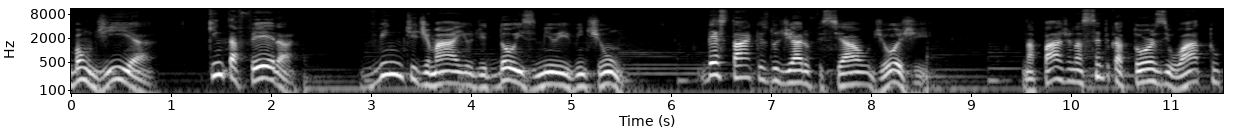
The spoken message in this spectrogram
Bom dia! Quinta-feira, 20 de maio de 2021. Destaques do Diário Oficial de hoje. Na página 114, o ato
